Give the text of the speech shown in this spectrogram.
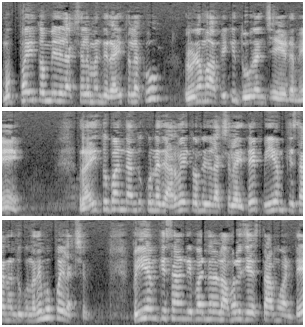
ముప్పై తొమ్మిది లక్షల మంది రైతులకు రుణమాఫీకి దూరం చేయడమే. రైతు బంధు అందుకున్నది అరవై తొమ్మిది లక్షలు అయితే పిఎం కిసాన్ అందుకున్నది ముప్పై లక్షలు. పిఎం కిసాన్ నిబంధనలు అమలు చేస్తాము అంటే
